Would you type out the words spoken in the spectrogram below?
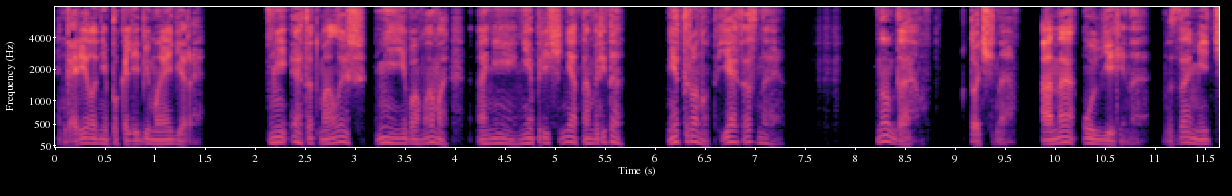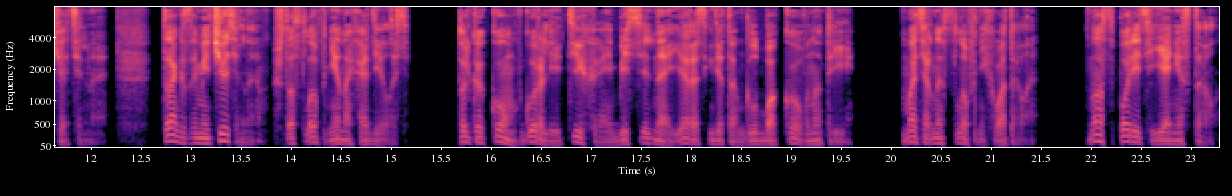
горела непоколебимая вера. Ни этот малыш, ни его мама, они не причинят нам вреда. Не тронут, я это знаю. Ну да, точно. Она уверена. Замечательно. Так замечательно, что слов не находилось. Только ком в горле, тихая, бессильная ярость где-то глубоко внутри. Матерных слов не хватало. Но спорить я не стал.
